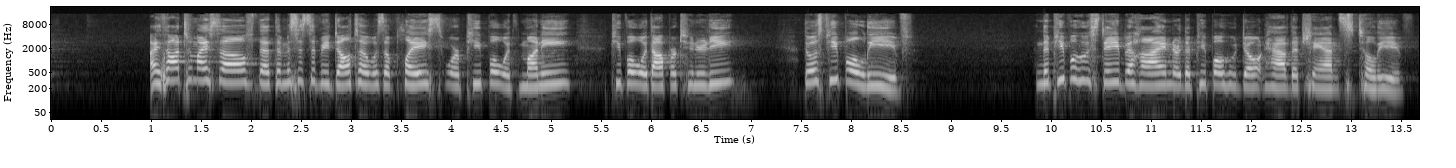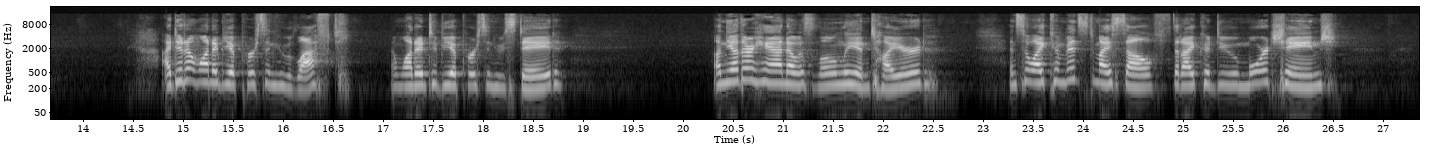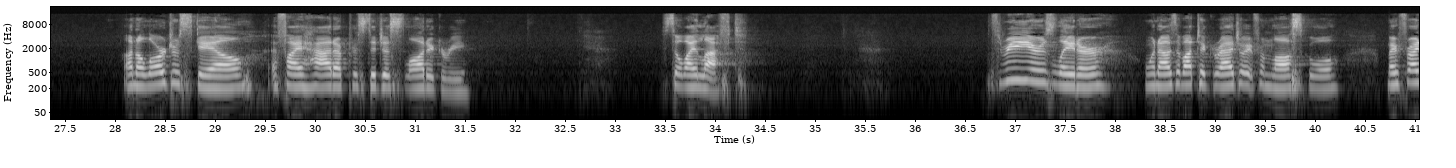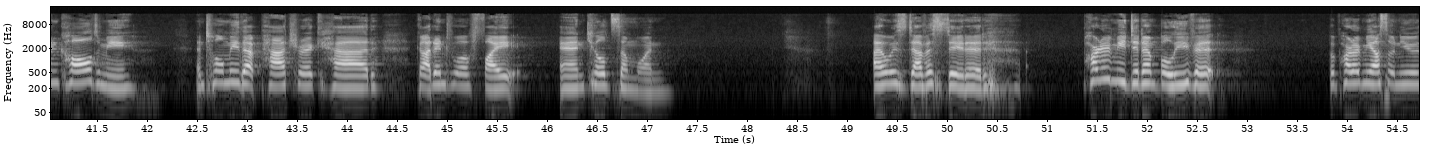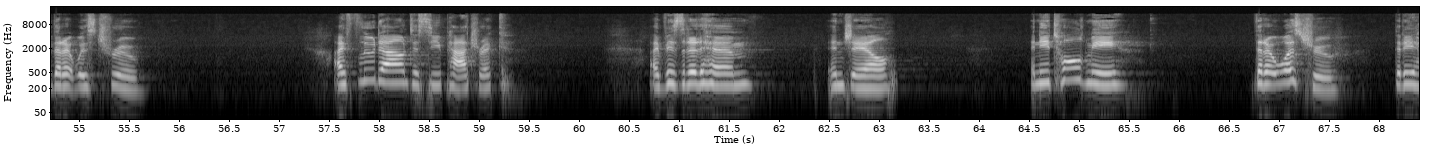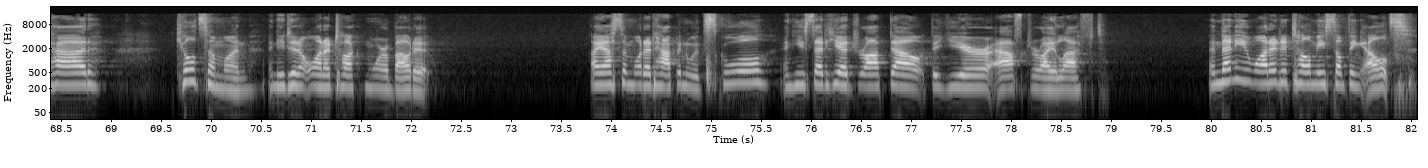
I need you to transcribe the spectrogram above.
I thought to myself that the Mississippi Delta was a place where people with money, people with opportunity, those people leave. And the people who stay behind are the people who don't have the chance to leave. I didn't want to be a person who left. I wanted to be a person who stayed. On the other hand, I was lonely and tired. And so I convinced myself that I could do more change on a larger scale if I had a prestigious law degree. So I left. Three years later, when I was about to graduate from law school, my friend called me and told me that Patrick had got into a fight and killed someone. I was devastated. Part of me didn't believe it, but part of me also knew that it was true. I flew down to see Patrick. I visited him in jail, and he told me that it was true that he had killed someone and he didn't want to talk more about it. I asked him what had happened with school, and he said he had dropped out the year after I left. And then he wanted to tell me something else.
